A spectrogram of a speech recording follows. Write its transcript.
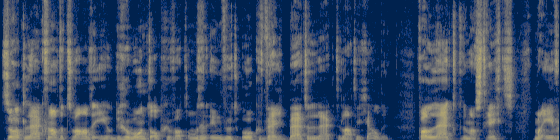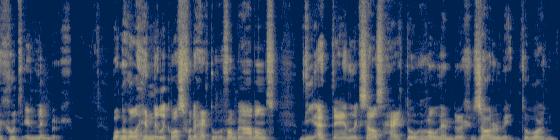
Zo had Luik vanaf de 12e eeuw de gewoonte opgevat om zijn invloed ook ver buiten Luik te laten gelden. Van Luik tot de Maastricht, maar even goed in Limburg. Wat nogal hinderlijk was voor de hertogen van Brabant, die uiteindelijk zelfs hertogen van Limburg zouden weten te worden.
